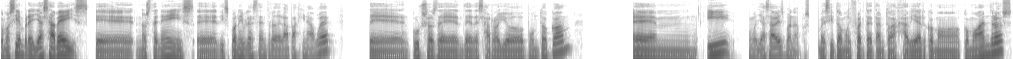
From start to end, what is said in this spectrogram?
Como siempre, ya sabéis que nos tenéis eh, disponibles dentro de la página web de cursos de, desarrollo.com. Em, y como ya sabéis, bueno, pues un besito muy fuerte tanto a Javier como, como a Andros.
